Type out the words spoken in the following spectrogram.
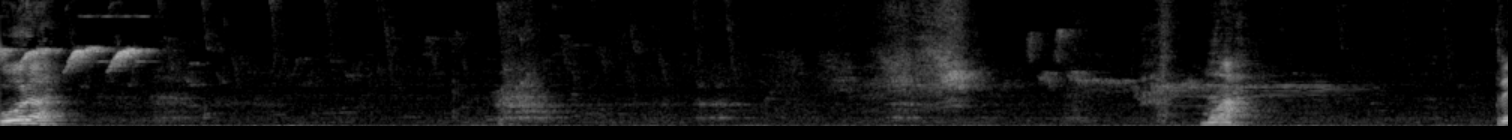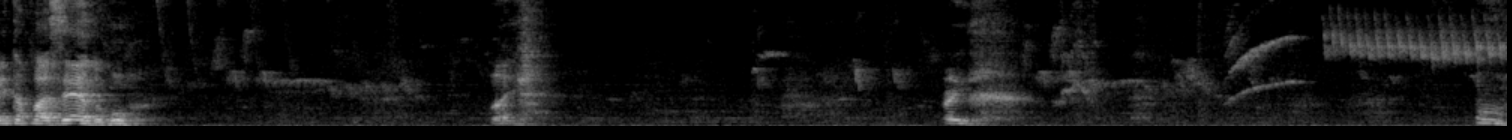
Segura. Vamos lá. 30 fazendo. Uh. Ai. Ai. Um.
